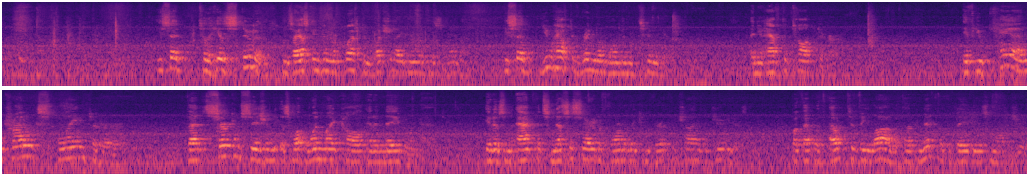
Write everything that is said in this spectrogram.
he said to his student who's asking him the question, what should I do with this? He said, you have to bring the woman to you, and you have to talk to her. If you can, try to explain to her that circumcision is what one might call an enabling act. It is an act that's necessary to formally convert the child to Judaism, but that without tevilah, without mikvah, the baby is not Jewish.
